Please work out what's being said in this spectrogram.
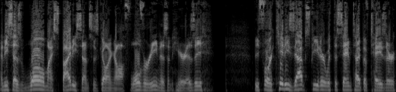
And he says, Whoa, my spidey sense is going off. Wolverine isn't here, is he? Before Kitty zaps Peter with the same type of taser.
